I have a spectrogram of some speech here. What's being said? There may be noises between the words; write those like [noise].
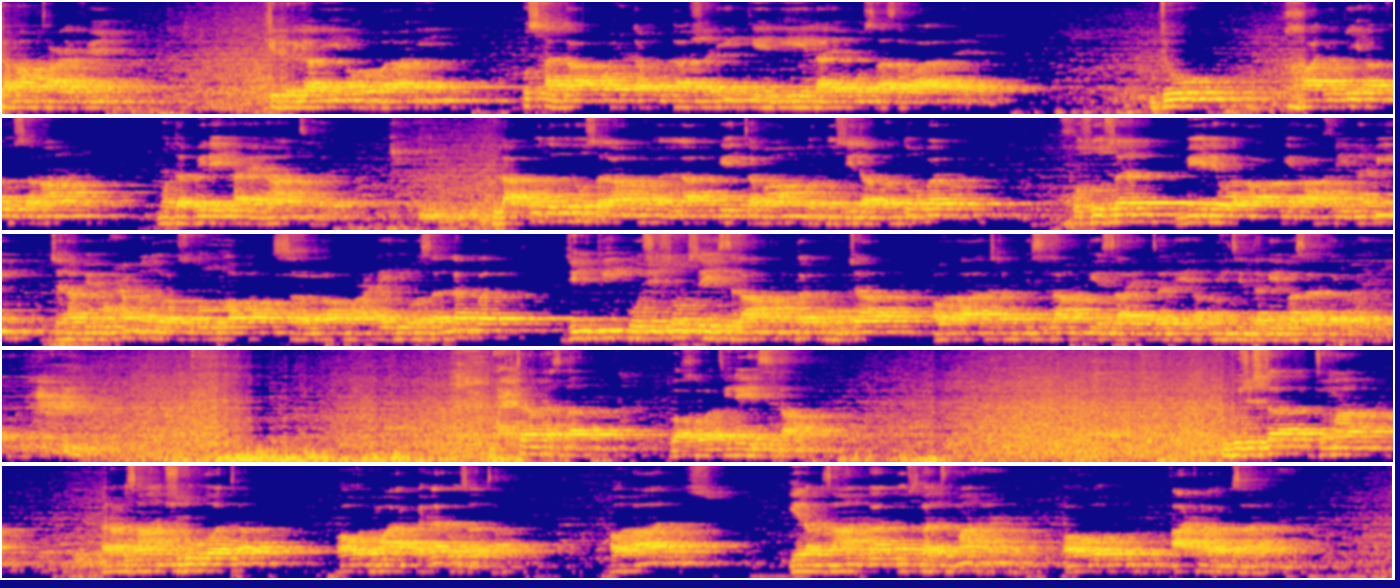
तमाम तारीफ़ें किबरियाई और बराई उस अल्लाह वहदा शरीक के लिए लायक सवार है जो खालिक अर्ज़ समा मुदब्बिर कायनात है। लाखों दरुद सलाम हो अल्लाह के तमाम बदनसीदा बंदों पर, खसूसन मेरे और आपके आखिरी नबी जनाब मोहम्मद अलैहि वसल्लम पर जिनकी कोशिशों से इस्लाम हम तक पहुँचा और आज इस्लाम के साय तले अपनी ज़िंदगी बसर कर रहे हैं महतरम व इस्लाम। गुज्त जुमा रमज़ान शुरू हुआ था और हमारा पहला रोज़ा था। और आज ये रमज़ान का दूसरा जुमा है। आठवां रमज़ान है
